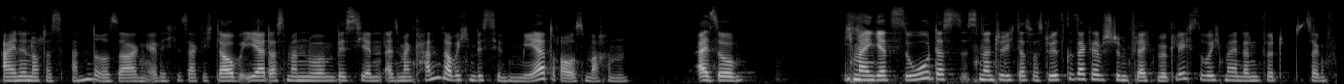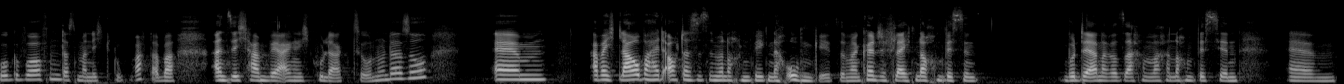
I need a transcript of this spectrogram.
eine noch das andere sagen, ehrlich gesagt. Ich glaube eher, dass man nur ein bisschen, also man kann, glaube ich, ein bisschen mehr draus machen. Also, ich meine jetzt so, das ist natürlich das, was du jetzt gesagt hast, stimmt vielleicht wirklich so. Ich meine, dann wird sozusagen vorgeworfen, dass man nicht genug macht, aber an sich haben wir eigentlich coole Aktionen oder so. Ähm, aber ich glaube halt auch, dass es immer noch einen Weg nach oben geht. So, man könnte vielleicht noch ein bisschen modernere Sachen machen, noch ein bisschen, ähm,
